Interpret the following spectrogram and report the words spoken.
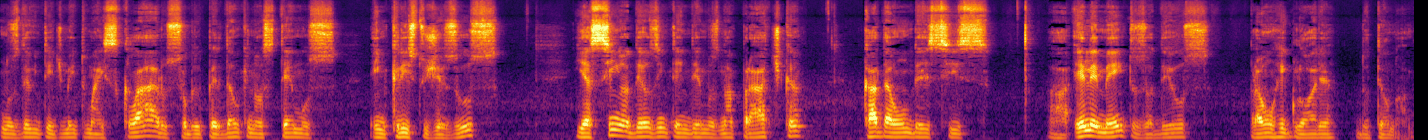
nos dê um entendimento mais claro sobre o perdão que nós temos em Cristo Jesus e assim, ó Deus, entendemos na prática cada um desses ah, elementos, ó Deus, para honra e glória do teu nome.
